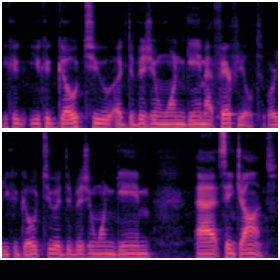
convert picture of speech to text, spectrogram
you could you could go to a division one game at fairfield or you could go to a division one game at st john's.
